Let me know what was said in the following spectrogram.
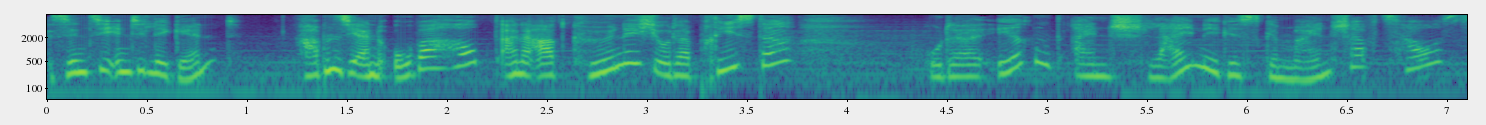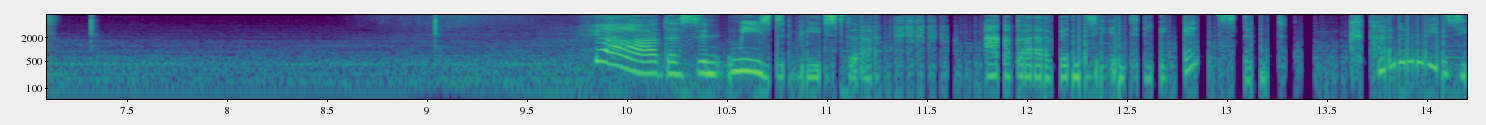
Sind Sie intelligent? Haben Sie ein Oberhaupt, eine Art König oder Priester? Oder irgendein schleimiges Gemeinschaftshaus? Ja, das sind miese Biester. Aber wenn sie intelligent sind, können wir sie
